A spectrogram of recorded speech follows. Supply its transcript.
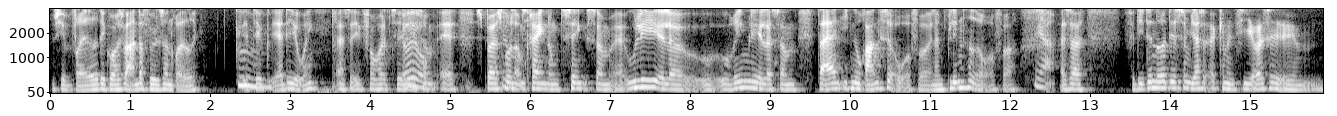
nu siger vrede, det kunne også være andre følelser end vrede. Mm. Det er det jo, ikke? Altså i forhold til Jo, jo. Ligesom, uh, spørgsmål Bestemt. omkring nogle ting, som er ulige eller urimelige, eller som der er en ignorance overfor, eller en blindhed overfor. Ja. Altså, fordi det er noget af det, som jeg, kan man sige, også øhm,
